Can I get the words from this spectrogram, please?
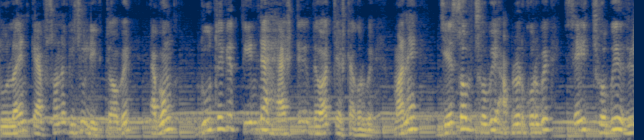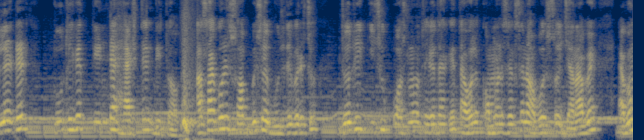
দু লাইন ক্যাপশনে কিছু লিখতে হবে এবং দু থেকে তিনটা হ্যাশট্যাগ দেওয়ার চেষ্টা করবে। মানে যেসব ছবি আপলোড করবে, সেই ছবি রিলেটেড দু থেকে তিনটা হ্যাশট্যাগ দিতে হবে। আশা করি সব বিষয় বুঝতে পেরেছ। যদি কিছু প্রশ্ন থেকে থাকে, তাহলে কমেন্ট সেকশনে অবশ্যই জানাবে এবং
